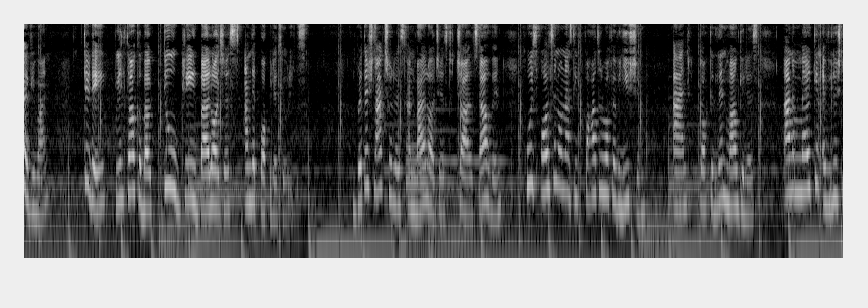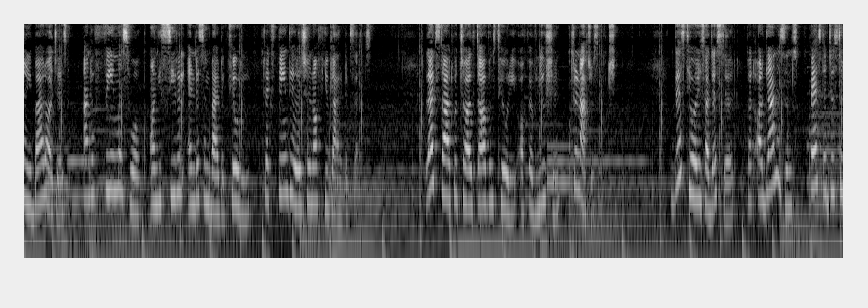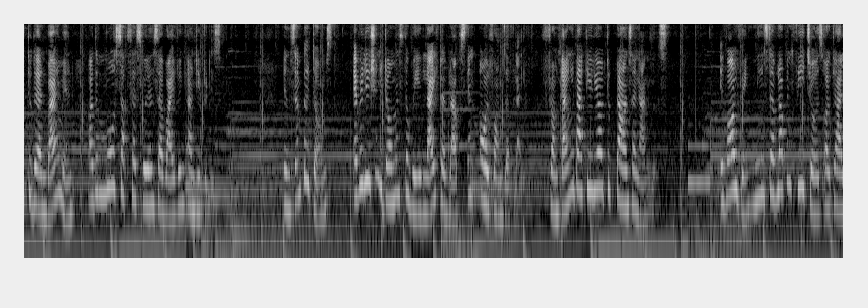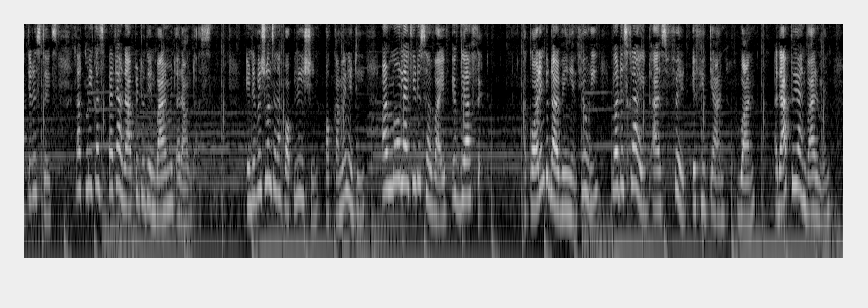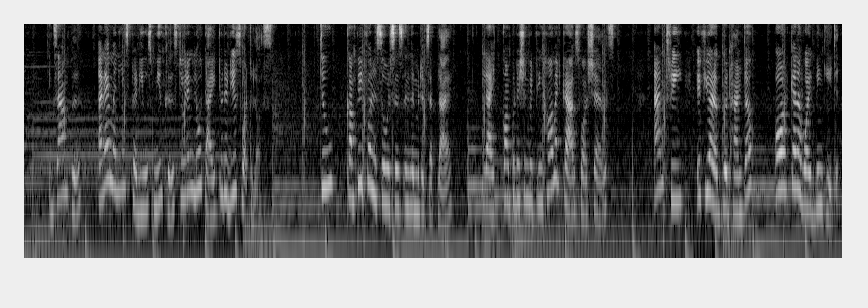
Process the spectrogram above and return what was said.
everyone. Today we'll talk about two great biologists and their popular theories. British naturalist and biologist Charles Darwin, who is also known as the father of evolution, and Dr. Lynn Margulis, an American evolutionary biologist, and her famous work on the serial endosymbiotic theory to explain the origin of eukaryotic cells. Let's start with Charles Darwin's theory of evolution through natural selection. This theory suggested that organisms best adjusted to their environment are the most successful in surviving and reproducing. In simple terms, evolution determines the way life develops in all forms of life, from tiny bacteria to plants and animals. Evolving means developing features or characteristics that make us better adapted to the environment around us. Individuals in a population or community are more likely to survive if they are fit. According to Darwinian theory, you are described as fit if you can 1. Adapt to your environment. Example Anemones produce mucus during low tide to reduce water loss. 2. Compete for resources in limited supply, like competition between hermit crabs for shells. And 3. If you are a good hunter or can avoid being eaten.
